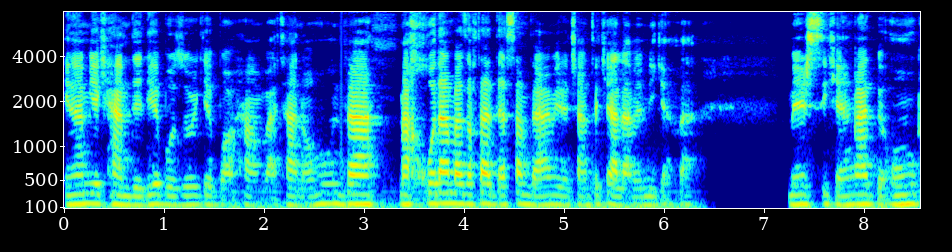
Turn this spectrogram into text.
این هم یک همدلی بزرگ با هموطنامون و من خودم بعضی وقتا دستم در میره چند تا کلمه میگم و مرسی که اینقدر به عمق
